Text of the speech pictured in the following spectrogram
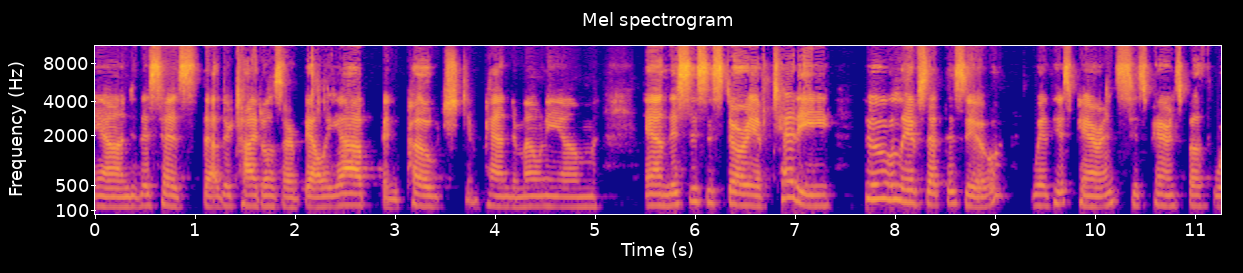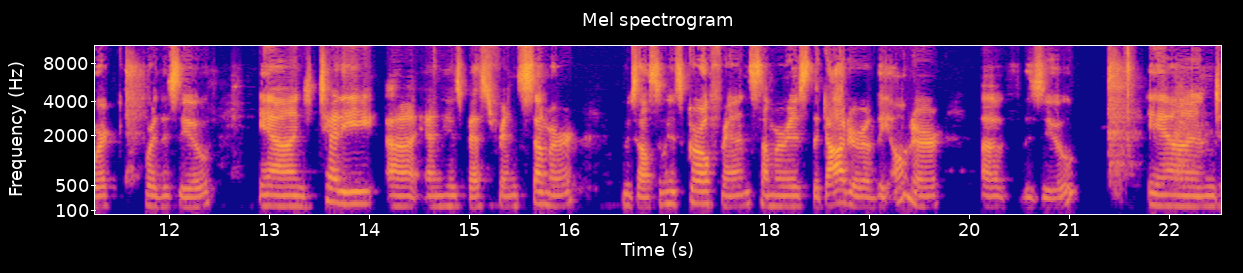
And this has the other titles are Belly Up and Poached and Pandemonium. And this is the story of Teddy, who lives at the zoo with his parents. His parents both work for the zoo. And Teddy uh, and his best friend Summer, who's also his girlfriend, Summer is the daughter of the owner of the zoo. And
